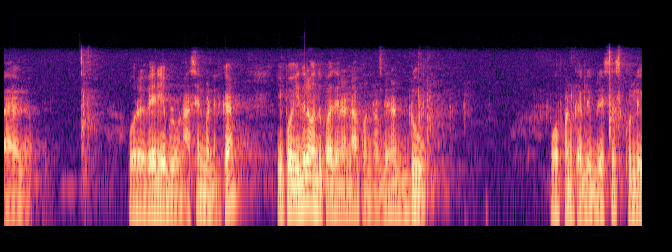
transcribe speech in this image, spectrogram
வேல்யூ ஒரு வேரியபிள் ஒன்று அசைன் பண்ணியிருக்கேன் இப்போ இதில் வந்து பார்த்தீங்கன்னா என்ன பண்ணுறோம் அப்படின்னா டூ ஓப்பன் கர்லி பிரேசஸ் குள்ளி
